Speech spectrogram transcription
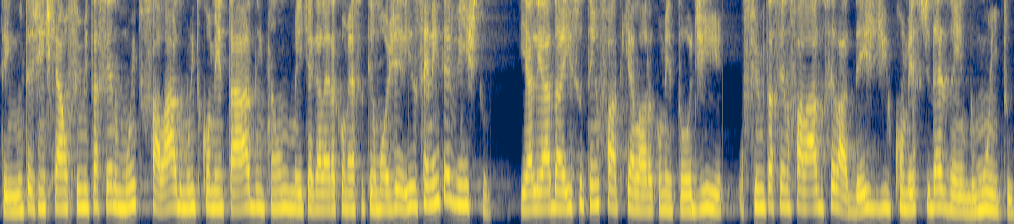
Tem muita gente que ah, o filme está sendo muito falado, muito comentado, então meio que a galera começa a ter uma ojeriza sem nem ter visto. E aliado a isso tem o fato que a Laura comentou de o filme está sendo falado, sei lá, desde o começo de dezembro, muito.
